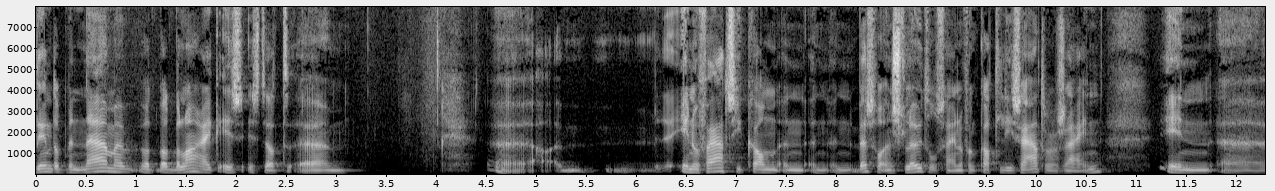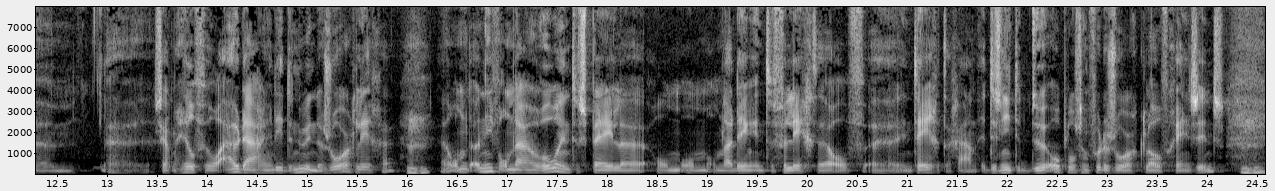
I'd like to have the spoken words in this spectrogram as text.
denk dat met name wat, wat belangrijk is, is dat... Um, uh, innovatie kan een, een, een, best wel een sleutel zijn of een katalysator zijn in uh, uh, zeg maar heel veel uitdagingen die er nu in de zorg liggen. Mm -hmm. om, in ieder geval om daar een rol in te spelen, om, om, om daar dingen in te verlichten of uh, in tegen te gaan. Het is niet de oplossing voor de zorgkloof, geen zins. Mm -hmm.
